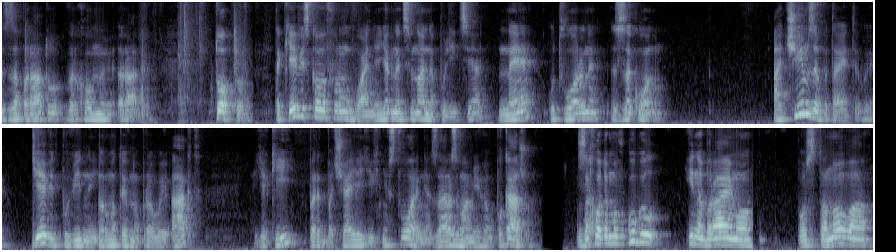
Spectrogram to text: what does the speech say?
з апарату Верховної Ради. Тобто, таке військове формування, як Національна поліція, не утворене законом. А чим запитаєте ви? Є відповідний нормативно-правовий акт, який передбачає їхнє створення. Зараз вам його покажу. Заходимо в Google і набираємо постанова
